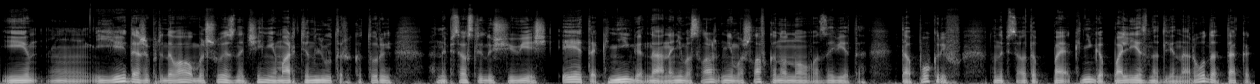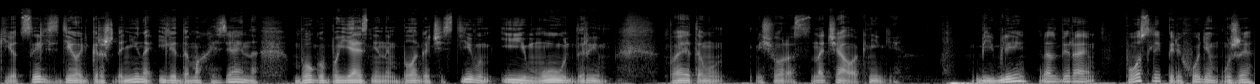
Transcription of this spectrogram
И, и ей даже придавал большое значение Мартин Лютер, который написал следующую вещь. Эта книга, да, она не вошла, не вошла в канон Нового Завета, это апокриф, но написал, эта книга полезна для народа, так как ее цель сделать гражданина или домохозяина богобоязненным, благочестивым и мудрым. Поэтому, еще раз, начало книги Библии разбираем, после переходим уже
